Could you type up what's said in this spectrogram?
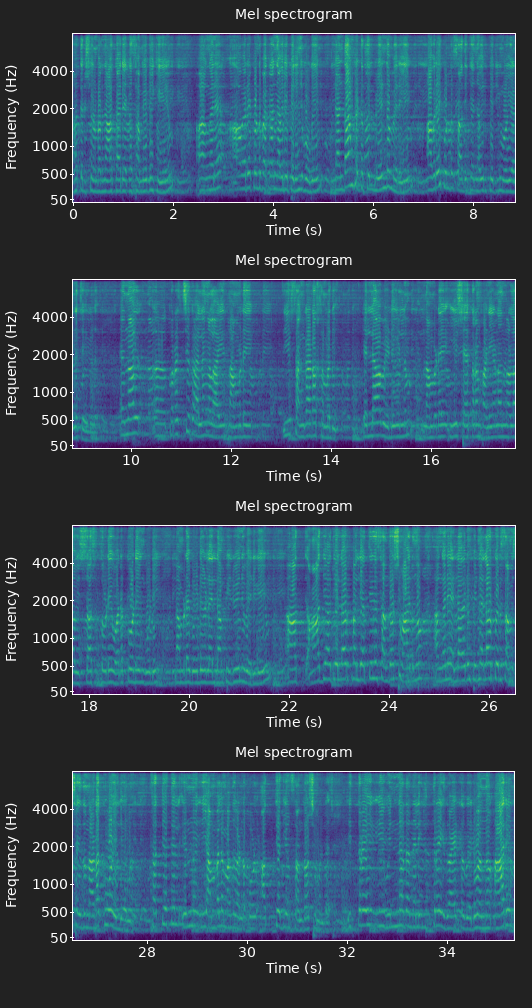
അകത്തരിശീലം പറഞ്ഞ ആൾക്കാരെയൊക്കെ സമീപിക്കുകയും അങ്ങനെ അവരെ കൊണ്ട് പറ്റാൻ അവരെ പിരിഞ്ഞു പോവുകയും രണ്ടാം ഘട്ടത്തിൽ വീണ്ടും വരികയും അവരെ കൊണ്ട് സാധിക്കാൻ അവർ പിരിഞ്ഞു പോവുകയാണ് ചെയ്തത്. എന്നാൽ കുറച്ച് കാലങ്ങളായി നമ്മുടെ ഈ സംഘാടക സമിതി എല്ലാ വീടുകളിലും നമ്മുടെ ഈ ക്ഷേത്രം പണിയണമെന്നുള്ള വിശ്വാസത്തോടെയും ഉറപ്പോടെയും കൂടി നമ്മുടെ വീടുകളെല്ലാം പിരിവിന് വരികയും ആദ്യം ആദ്യം എല്ലാവർക്കും വലിയ അത്യധികം സന്തോഷമായിരുന്നു. അങ്ങനെ എല്ലാവരും പിന്നെ എല്ലാവർക്കും ഒരു സംശയം ഇത് നടക്കുവോ ഇല്ലയോ എന്ന്. സത്യത്തിൽ ഇന്ന് ഈ അമ്പലം വന്ന് കണ്ടപ്പോൾ അത്യധികം സന്തോഷമുണ്ട്. ഇത്രയും ഈ ഉന്നത നിലയിൽ ഇത്രയും ഇതുമായിട്ട് വരുമെന്ന് ആരും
